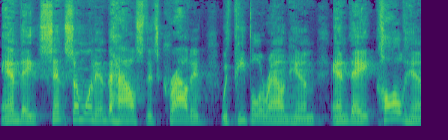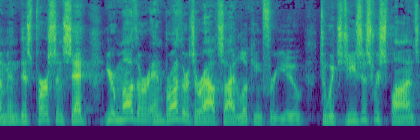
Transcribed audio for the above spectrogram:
and they sent someone in the house that's crowded with people around him, and they called him, and this person said, Your mother and brothers are outside looking for you. To which Jesus responds,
